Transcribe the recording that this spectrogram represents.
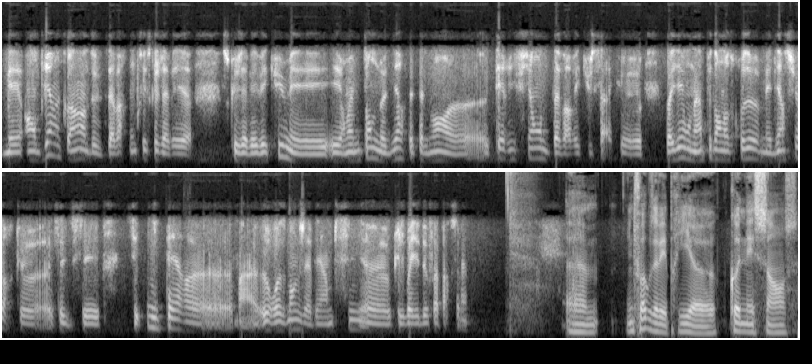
mais en bien quoi, hein, d'avoir compris ce que j'avais ce que j'avais vécu, mais et en même temps de me dire c'est tellement euh, terrifiant d'avoir vécu ça vous voyez, on est un peu dans l'entre-deux. Mais bien sûr que c'est c'est hyper. Euh, heureusement que j'avais un psy euh, que je voyais deux fois par semaine. une fois que vous avez pris connaissance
